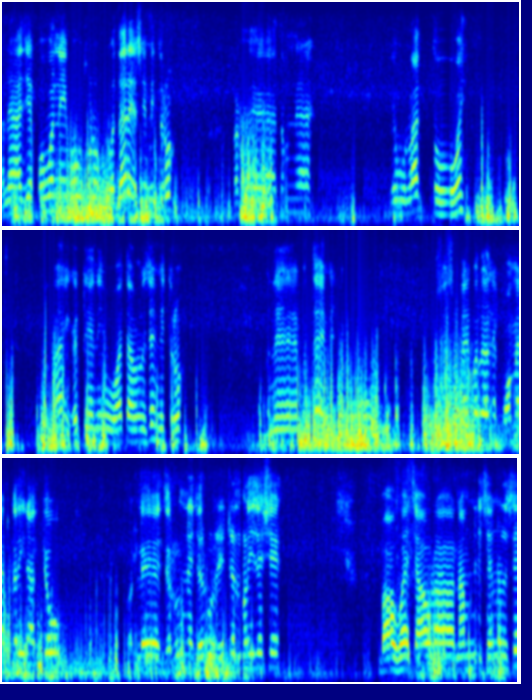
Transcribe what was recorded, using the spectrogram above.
અને આજે પવન એ બહુ થોડો વધારે છે મિત્રો. એટલે તમને એવું લાગતું હોય, કાંઈ ઘટે નહીં એવું વાતાવરણ છે મિત્રો. અને બધાય મિત્રો સબસ્ક્રાઈબર અને કોમેન્ટ કરી નાખજો એટલે જરૂર ને જરૂર રિટર્ન મળી જશે. બાહુભાઈ ચાવડા નામની ચેનલ છે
